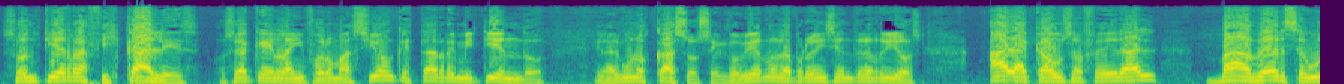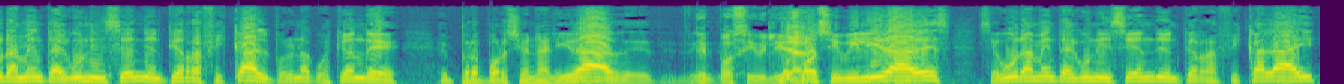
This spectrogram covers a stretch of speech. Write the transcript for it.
son tierras fiscales. O sea que en la información que está remitiendo, en algunos casos, el gobierno de la provincia de Entre Ríos a la causa federal, va a haber seguramente algún incendio en tierra fiscal por una cuestión de eh, proporcionalidad, de, posibilidades. Seguramente algún incendio en tierra fiscal hay.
